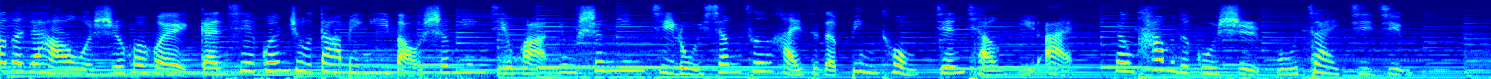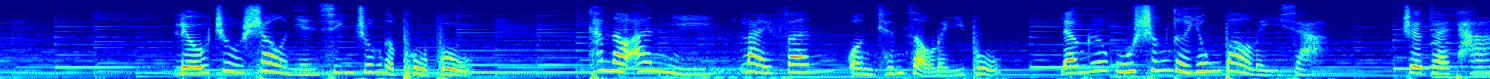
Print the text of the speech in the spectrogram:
哈喽大家好，我是慧慧，感谢关注大病医保声音计划，用声音记录乡村孩子的病痛、坚强与爱，让他们的故事不再寂静。留住少年心中的瀑布。看到安妮、赖帆往前走了一步，两人无声地拥抱了一下，这在他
